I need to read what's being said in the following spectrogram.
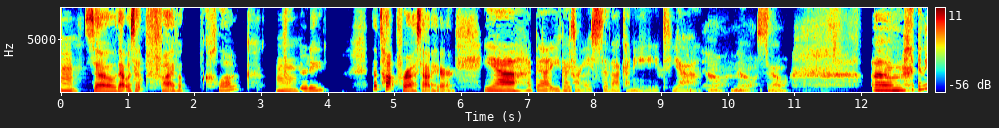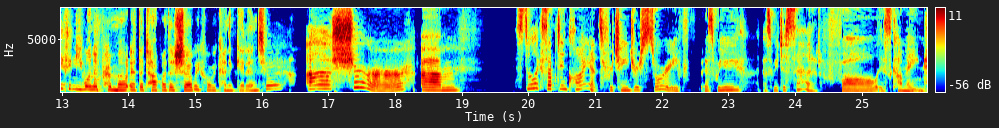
Mm, So that was at five o'clock, mm. 30. That's hot for us out here. Yeah, I bet you guys aren't used to that kind of heat. Yeah. No, no. So, um, anything you want to promote at the top of the show before we kind of get into it? Uh sure. Um still accepting clients for Change Your Story as we as we just said. Fall is coming.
